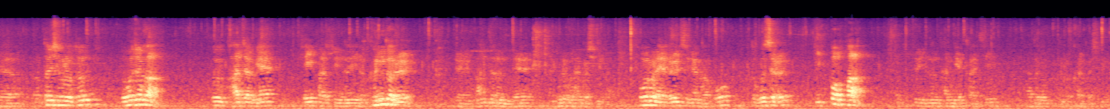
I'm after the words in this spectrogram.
에, 어떤 식으로든 노조가 그 과정에 개입할 수 있는 이런 근거를 에, 만드는데 노력을 할 것입니다. 토론회를 진행하고 또 그것을 입법화 수 있는 단계까지 하도록 노력할 것입니다.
